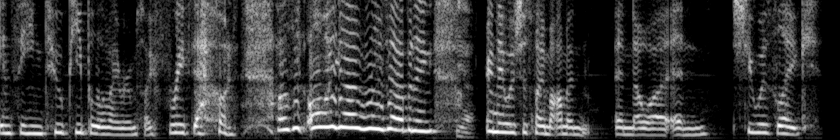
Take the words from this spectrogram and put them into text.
and seeing two people in my room, so I freaked out. I was like, "Oh my god, what is happening?" Yeah. And it was just my mom and, and Noah, and she was like,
